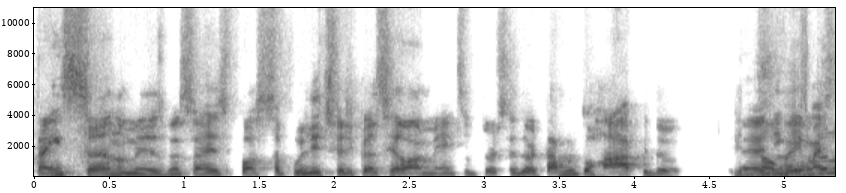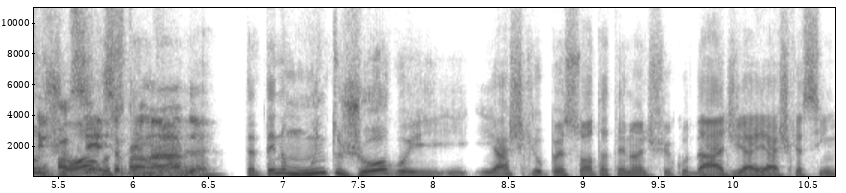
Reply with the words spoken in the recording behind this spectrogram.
tá insano mesmo essa resposta, essa política de cancelamento do torcedor. Tá muito rápido. É, ninguém mais tem paciência para nada. Né? Tá tendo muito jogo e, e, e, acho que o pessoal tá tendo uma dificuldade. E aí acho que assim,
